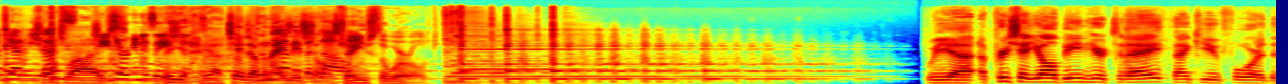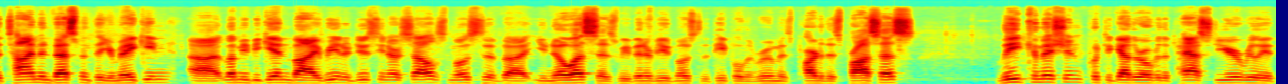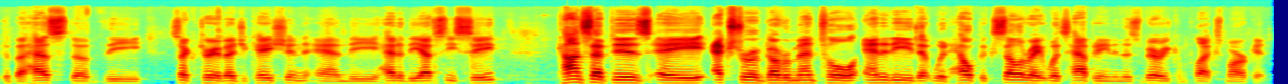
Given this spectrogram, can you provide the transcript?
cambiar vidas, change, lives, change organizations, change, organizations. change the world. We uh, appreciate you all being here today. Thank you for the time investment that you're making. Uh, let me begin by reintroducing ourselves. Most of uh, you know us as we've interviewed most of the people in the room as part of this process. Lead Commission put together over the past year, really at the behest of the Secretary of Education and the head of the FCC. Concept is a extra governmental entity that would help accelerate what's happening in this very complex market.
